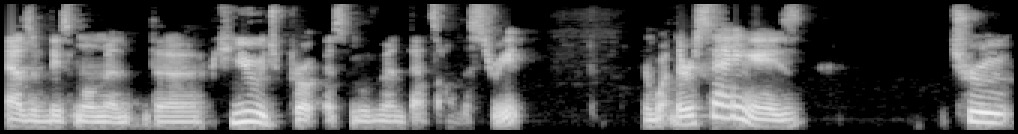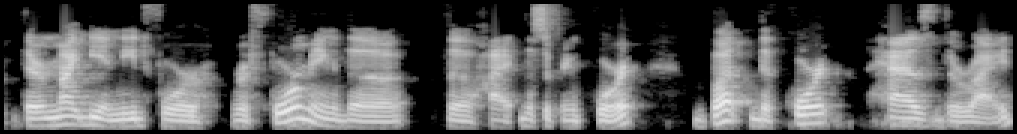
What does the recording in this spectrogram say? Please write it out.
as of this moment, the huge protest movement that's on the street. And what they're saying is, true, there might be a need for reforming the the high, the Supreme Court, but the court has the right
